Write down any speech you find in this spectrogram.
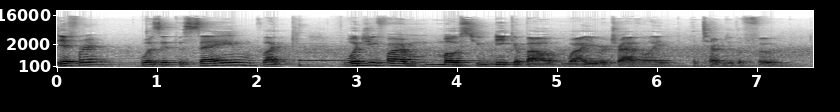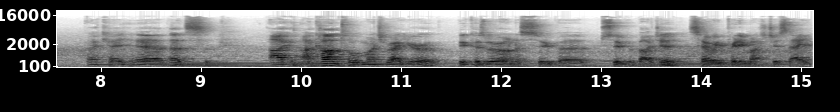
different? Was it the same? Like, what did you find most unique about while you were traveling in terms of the food? Okay, yeah, that's. I, I can't talk much about Europe because we're on a super super budget, so we pretty much just ate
